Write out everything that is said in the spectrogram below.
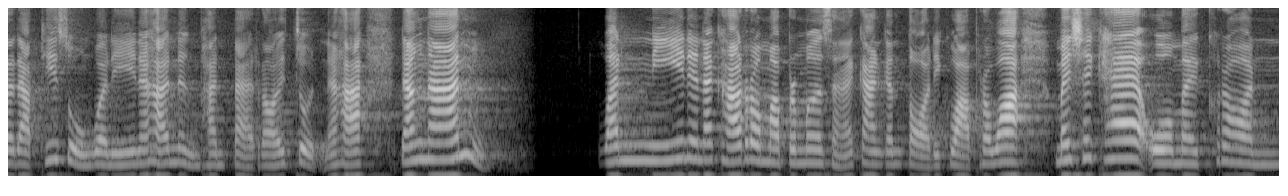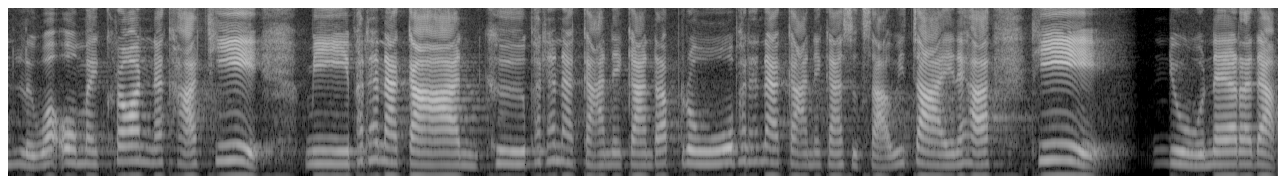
ระดับที่สูงกว่านี้นะคะ1,800 จุดนะคะ ดังนั้น วันนี้เนี่ยนะคะเรามาประเมินสถานการณ์กันต่อดีกว่า เพราะว่าไม่ใช่แค่โอไมครอน หรือว่าโอไมครอนนะคะที่มีพัฒนาการคือพัฒนาการในการรับรู้ พัฒนาการในการศึกษาวิจัยนะคะที่อยู่ในระดับ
